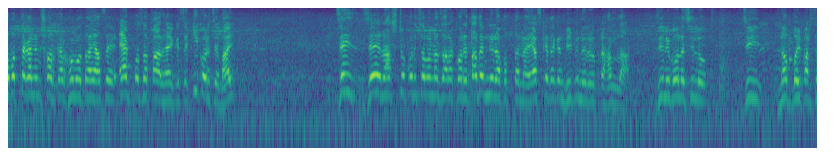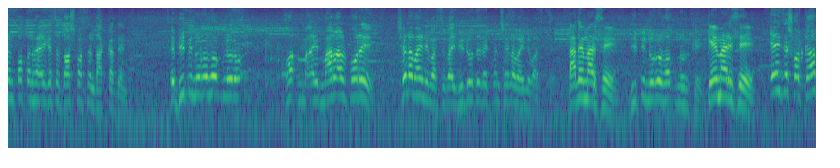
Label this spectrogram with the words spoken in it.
অবত্যাকালীন সরকার ক্ষমতায় আছে এক বছর পার হয়ে গেছে কি করেছে ভাই? যেই যে রাষ্ট্র পরিচালনা যারা করে তাদের নিরাপত্তা নাই। আজকে দেখেন বিপিনের উপরে হামলা। যিনি বলেছিল যে নব্বই পার্সেন্ট পতন হয়ে গেছে দশ পার্সেন্ট ধাক্কা দেন। এই বিপি নুরুল হক মারার পরে সেনাবাহিনী মারছে ভাই ভিডিওতে দেখবেন সেনাবাহিনী মারছে। কাকে মারছে? ভিপি নুরুল হক নূরকে। কে মারছে? এই যে সরকার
